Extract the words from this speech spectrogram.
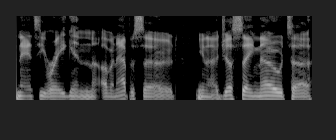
Nancy Reagan of an episode. You know, just say no to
